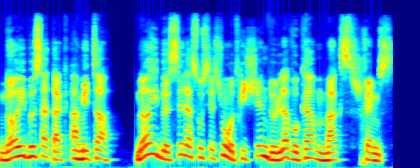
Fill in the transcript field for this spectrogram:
Neub s'attaque à Meta. Neub, c'est l'association autrichienne de l'avocat Max Schrems.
